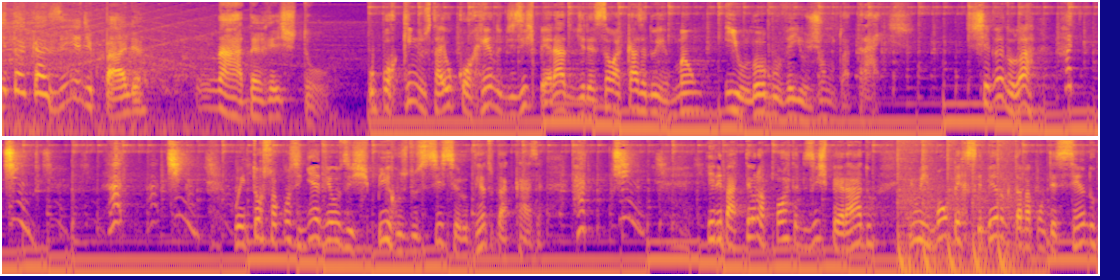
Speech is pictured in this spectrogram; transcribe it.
E da casinha de palha, nada restou. O porquinho saiu correndo desesperado em direção à casa do irmão e o lobo veio junto atrás. Chegando lá, Ratim! Ratim! O Heitor só conseguia ver os espirros do Cícero dentro da casa. Ratim! Ele bateu na porta desesperado e o irmão, percebendo o que estava acontecendo,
